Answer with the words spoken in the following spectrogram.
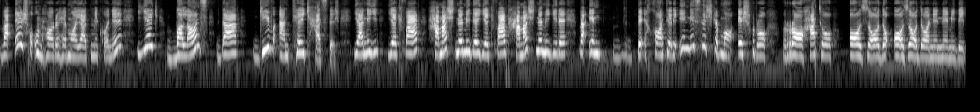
و عشق اونها رو حمایت می‌کنه یک بالانس در give and take هستش. یعنی یک فرد همش نمیده یک فرد همش نمی‌گیره و این به خاطر این نیستش که ما عشق رو راحت و آزاد و آزادانه نمیدیم.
